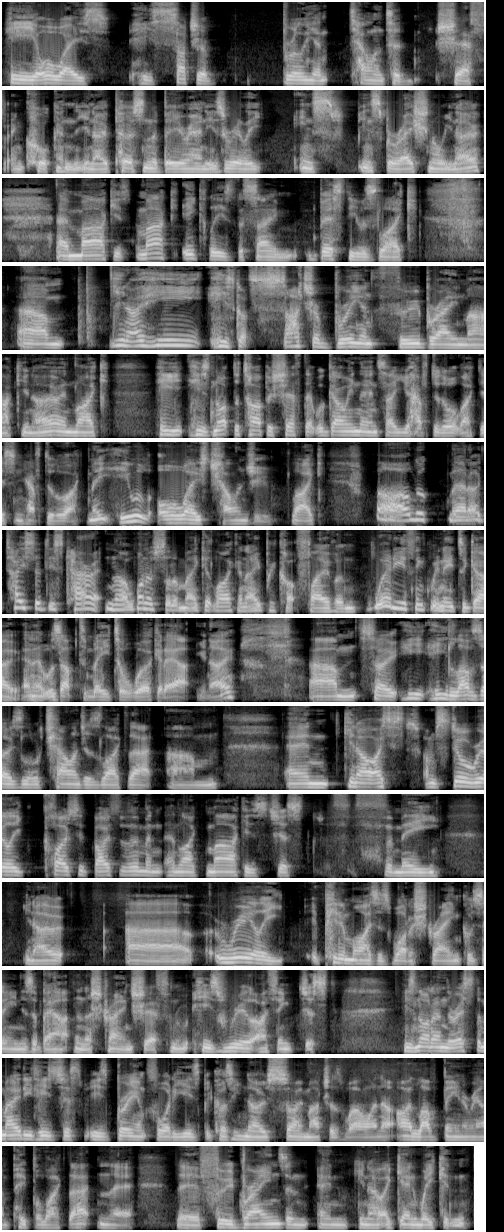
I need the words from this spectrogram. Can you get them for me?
he always he's such a brilliant, talented chef and cook, and you know person to be around. He's really ins- inspirational, you know. And Mark is Mark equally is the same. Bestie was like, um, you know, he he's got such a brilliant food brain, Mark. You know, and like he he's not the type of chef that will go in there and say you have to do it like this and you have to do it like me. He will always challenge you. Like, oh look, man, I tasted this carrot and I want to sort of make it like an apricot flavor. And where do you think we need to go? And it was up to me to work it out. You know, um, so he he loves those little challenges like that. Um, and you know, I I'm still really close with both of them, and, and like Mark is just for me, you know, uh, really epitomizes what Australian cuisine is about, an Australian chef, and he's really, I think just he's not underestimated. He's just he's brilliant for what he is because he knows so much as well. And I love being around people like that and their their food brains. And and you know, again, we can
